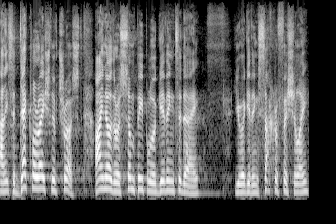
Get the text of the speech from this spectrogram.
And it's a declaration of trust. I know there are some people who are giving today, you are giving sacrificially,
